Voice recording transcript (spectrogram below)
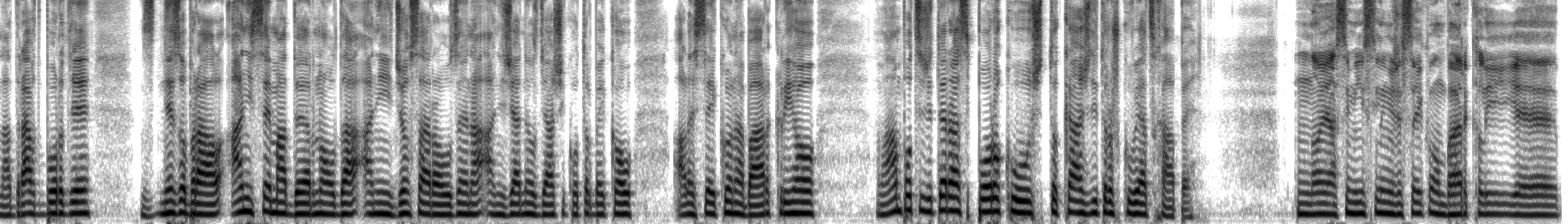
na draftboarde nezobral ani Sema Dernolda, ani Josa Rosena, ani žiadneho z ďalších quarterbackov, ale Sekona Barkleyho. Mám pocit, že teraz po roku už to každý trošku viac chápe. No ja si myslím, že Saquon Barkley je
